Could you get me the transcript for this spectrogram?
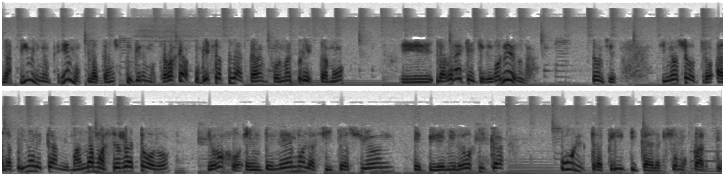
Las pymes no queremos plata, nosotros queremos trabajar, porque esa plata, en forma de préstamo, eh, la verdad es que hay que devolverla. Entonces, si nosotros a la primera de cambio mandamos a cerrar todo, que ojo, entendemos la situación epidemiológica ultra crítica de la que somos parte,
